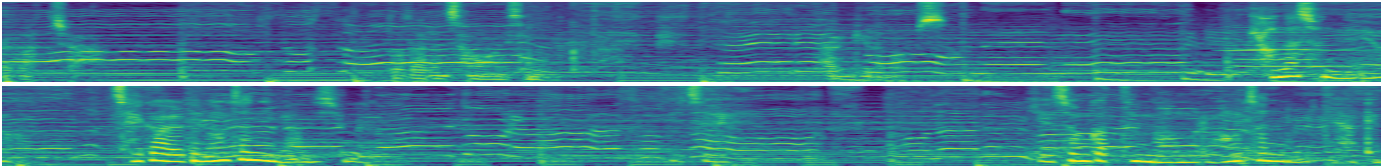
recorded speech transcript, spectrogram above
해봤자 또 다른 상황이 생길 거다. 다른 길은 없어. 변하셨네요. 제가 알던 황자님이 아니십니다. 이제 예전 같은 마음으로 황자님을 어렵겠습니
